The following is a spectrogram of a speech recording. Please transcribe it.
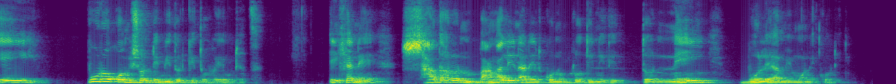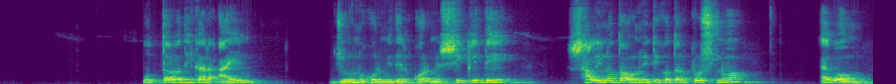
এই পুরো কমিশনটি বিতর্কিত হয়ে উঠেছে। এইখানে সাধারণ বাঙালি নারীর কোনো প্রতিনিধিত্ব নেই বলে আমি মনে করি। উত্তরাধিকার আইন, যৌনকর্মীদের কর্মের স্বীকৃতি, শালীনতা, অনৈতিকতার প্রশ্ন এবং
